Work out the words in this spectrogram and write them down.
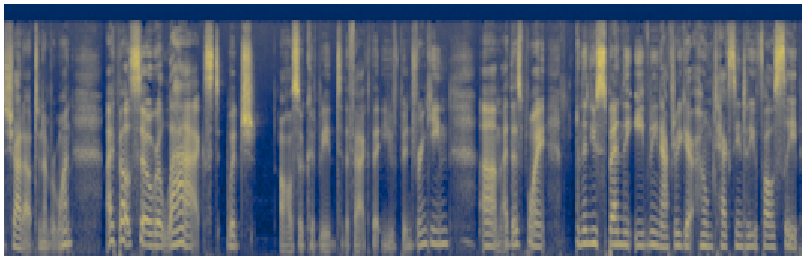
Shout out to number one. I felt so relaxed, which also could be to the fact that you've been drinking um, at this point. And then you spend the evening after you get home texting until you fall asleep.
